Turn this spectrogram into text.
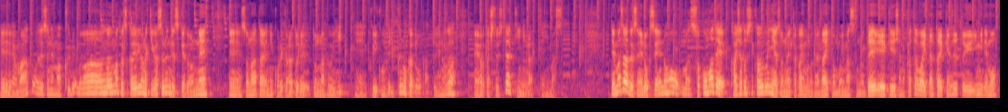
えーまあ、あとはですね、まあ、車がうまく使えるような気がするんですけどね、え、そのあたりにこれからどれどんなふうに、え、食い込んでいくのかどうかというのが、え、私としては気になっています。でまずはですね6000円の方、まあ、そこまで会社として買う分にはそんなに高いものではないと思いますので、経営者の方は一旦体験するという意味でも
